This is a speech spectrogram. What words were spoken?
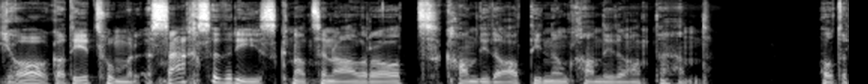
Ja, gerade jetzt, wo wir 36 Nationalratskandidatinnen und Kandidaten haben. Oder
